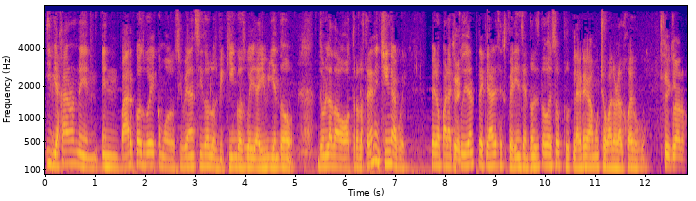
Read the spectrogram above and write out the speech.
y viajaron en, en barcos, güey, como si hubieran sido los vikingos, güey, ahí yendo de un lado a otro, los traían en chinga, güey, pero para que pudieran recrear esa experiencia, entonces todo eso pues, le agrega mucho valor al juego, güey. Sí, claro,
